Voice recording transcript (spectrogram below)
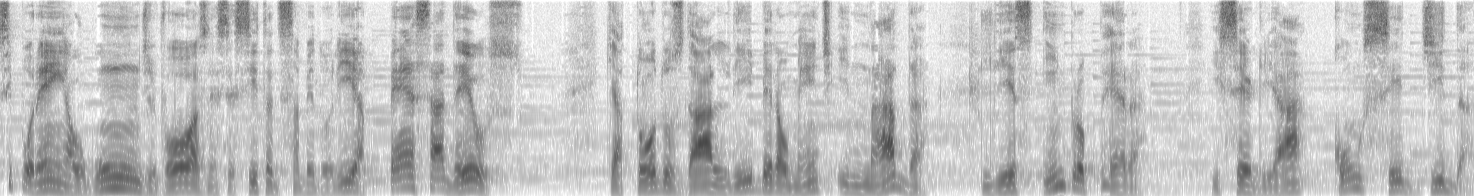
Se, porém, algum de vós necessita de sabedoria, peça a Deus, que a todos dá liberalmente e nada lhes impropera, e ser-lhe-á concedida.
